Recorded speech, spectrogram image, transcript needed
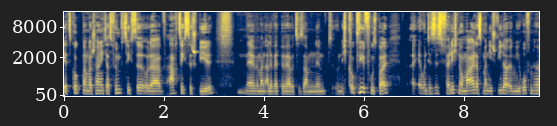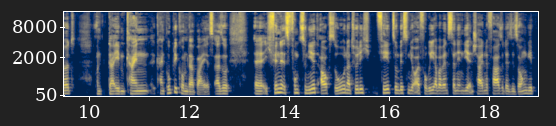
Jetzt guckt man wahrscheinlich das 50. oder 80. Spiel, äh, wenn man alle Wettbewerbe zusammennimmt. Und ich gucke viel Fußball. Äh, und es ist völlig normal, dass man die Spieler irgendwie rufen hört und da eben kein, kein Publikum dabei ist. Also äh, ich finde, es funktioniert auch so. Natürlich fehlt so ein bisschen die Euphorie, aber wenn es dann in die entscheidende Phase der Saison geht,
